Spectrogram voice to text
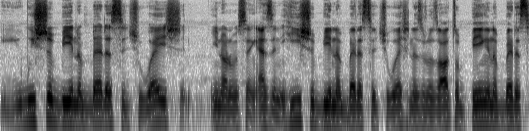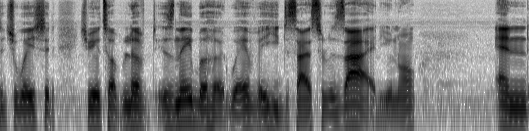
we should be in a better situation. You know what I'm saying? As in, he should be in a better situation as a result of being in a better situation. He should be able to uplift his neighborhood wherever he decides to reside. You know and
